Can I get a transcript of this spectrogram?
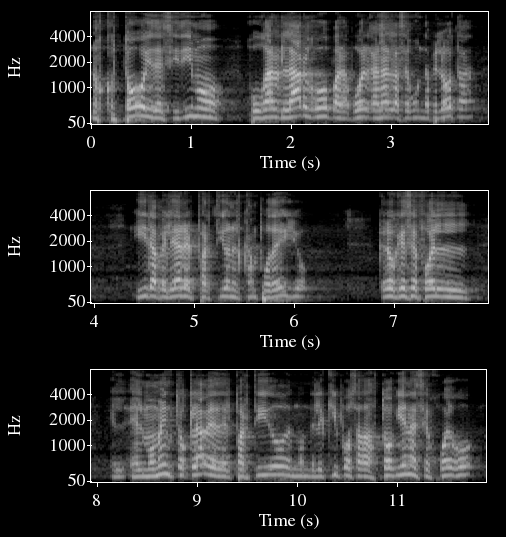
nos costó y decidimos jugar largo para poder ganar la segunda pelota, ir a pelear el partido en el campo de ellos. Creo que ese fue el, el, momento clave del partido en donde el equipo se adaptó bien a ese juego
